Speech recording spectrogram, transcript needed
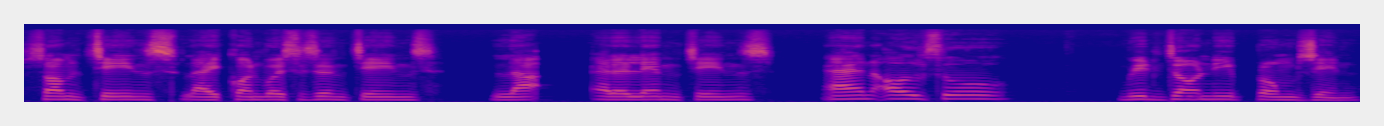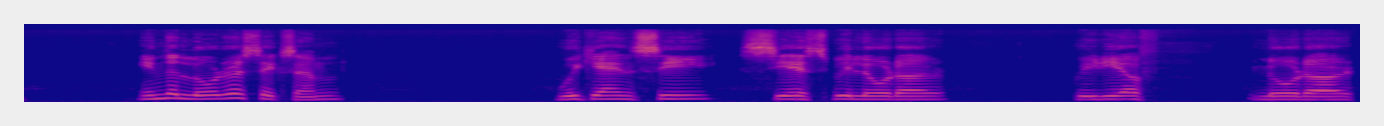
some chains like conversation chains, LLM chains, and also Midjourney prompt chain. In the loader section, we can see CSV loader, PDF loader,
